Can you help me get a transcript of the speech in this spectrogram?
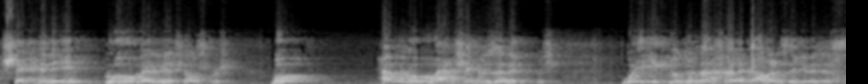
şekli değil, ruhu vermeye çalışmış. Bu hem ruhu hem şekil üzerine gitmiş. Bu iki kültürden şöyle bir analize gideceğiz.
